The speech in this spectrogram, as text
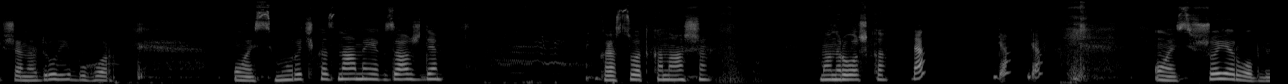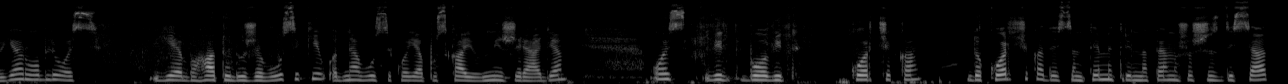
ще на другий бугор. Ось мурочка з нами, як завжди. Красотка наша. Монрошка. Да? Да, да. Ось, що я роблю? Я роблю ось. Є багато дуже вусиків. Одне вусико я пускаю в міжряддя. Ось від, бо від корчика до корчика десь сантиметрів, напевно, що 60,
